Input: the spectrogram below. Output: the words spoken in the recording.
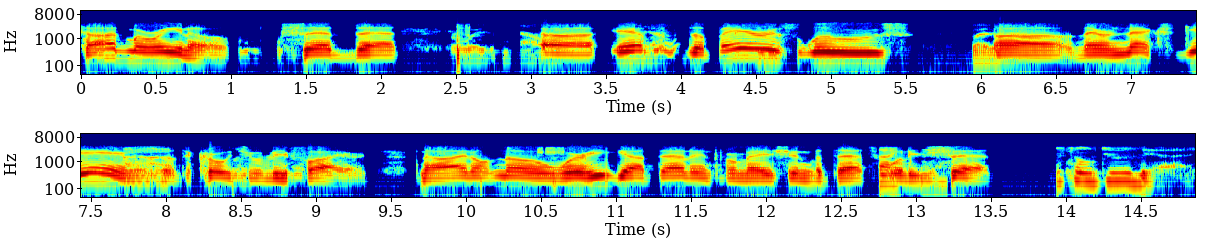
Todd Marino, said that uh, if the Bears lose uh, their next game, that the coach would be fired. Now I don't know where he got that information, but that's what he said. Just don't do that.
